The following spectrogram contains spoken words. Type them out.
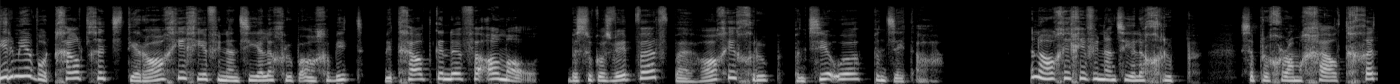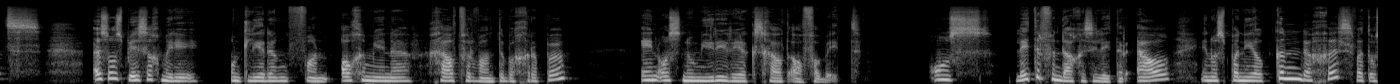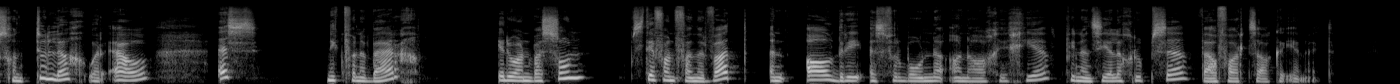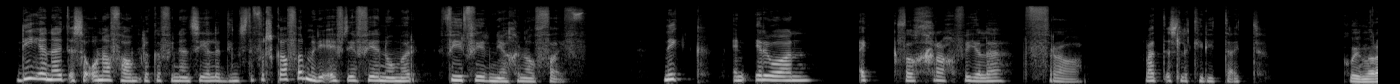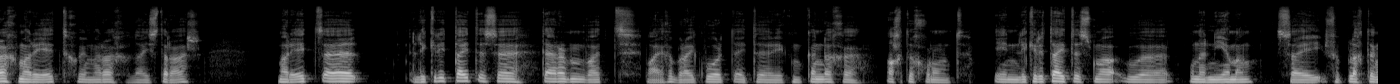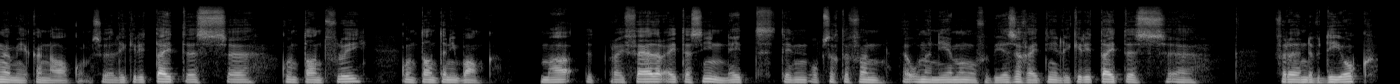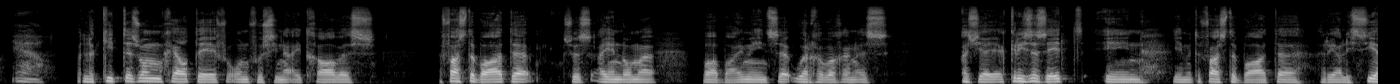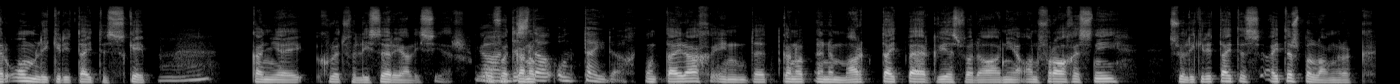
Hiermee word geldgids deur HGG Finansiële Groep aangebied met geldkunde vir almal. Besoek ons webwerf by hggroep.co.za. In HGG Finansiële Groep se program Geldgids is ons besig met die ontleding van algemene geldverwante begrippe en ons noem hierdie reeks geldalfabet. Ons letter vandag is die letter L en ons paneelkundiges wat ons gaan toelig oor L is Nick van der Berg, Edouard Basson, Stefan van der Walt en al drie is verbonde aan HGG Finansiële Groep se welvaartsake eenheid. Die eenheid is 'n onafhanklike finansiële diensverskaffer met die FDV nommer 44905. Nick en Edouard Ek wil graag vir julle vra. Wat is likwiditeit? Goeiemôre Mariet, goeiemôre luisteraars. Mariet, uh likwiditeit is 'n term wat baie gebruik word uit 'n rekenkundige agtergrond. En likwiditeit is maar hoe 'n onderneming sy verpligtinge mee kan nakom. So likwiditeit is 'n uh, kontantvloei, kontant in die bank maar dit brei verder uit as nie net ten opsigte van 'n onderneming of 'n besigheid nie. Likwiditeit is uh vir 'n individu ook. Ja. Likwid is om geld te hê vir onvoorsiene uitgawes. 'n Vaste bate soos eiendomme waar baie mense oorgewig in is. As jy 'n krisis het en jy moet 'n vaste bate realiseer om likwiditeit te skep, mm -hmm kan jy groot verliese realiseer ja, of dit kan op ontydig. Ontydig en dit kan op in 'n marktydperk wees waar daar nie 'n aanvraag is nie. So likwiditeit is uiters belangrik.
